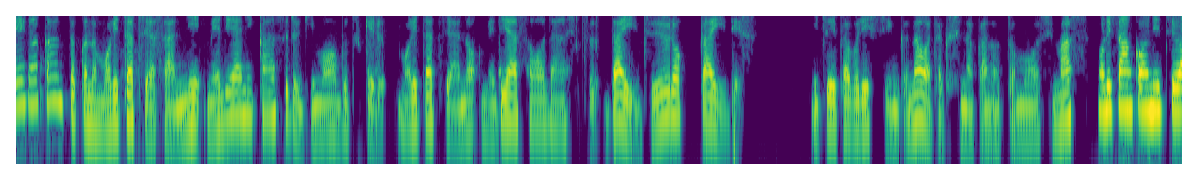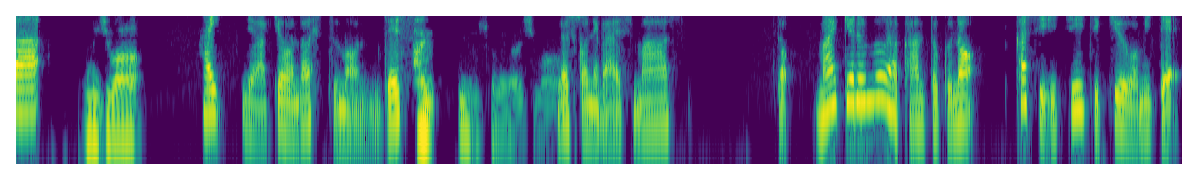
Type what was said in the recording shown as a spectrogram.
映画監督の森達也さんにメディアに関する疑問をぶつける森達也のメディア相談室第16回です。三井パブリッシングの私中野と申します。森さん、こんにちは。こんにちは。はい。では今日の質問です。はい。よろしくお願いします。よろしくお願いします。と、マイケル・ムーア監督の歌詞119を見て、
